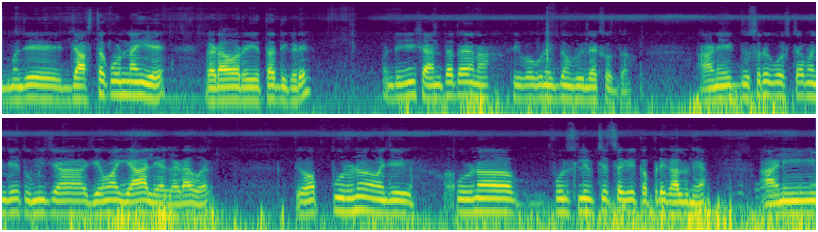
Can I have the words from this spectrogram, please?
म्हणजे जास्त कोण नाही आहे गडावर येतात इकडे. पण ती जी शांतता आहे ना ती बघून एकदम रिलॅक्स होतं. आणि एक दुसरी गोष्ट म्हणजे तुम्ही ज्या जेव्हा याल या गडावर तेव्हा पूर्ण म्हणजे पूर्ण फुल स्लीवचे सगळे कपडे घालून या. आणि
